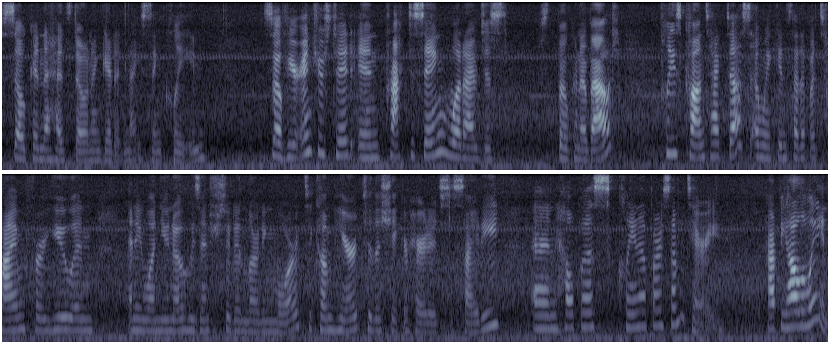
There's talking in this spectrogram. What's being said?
soak in the headstone and get it nice and clean. So if you're interested in practicing what I've just spoken about, please contact us and we can set up a time for you and anyone you know who's interested in learning more to come here to the Shaker Heritage Society and help us clean up our cemetery. Happy Halloween!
